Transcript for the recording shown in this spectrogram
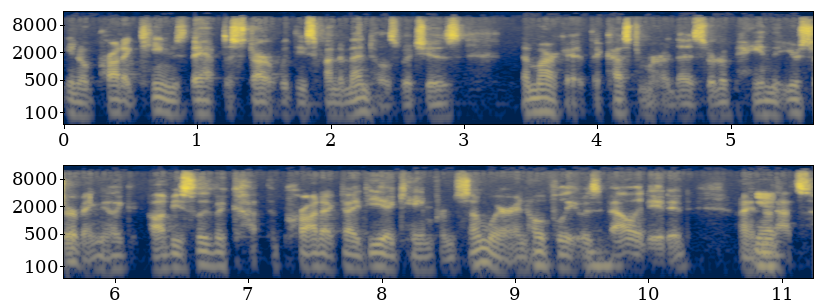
you know product teams they have to start with these fundamentals, which is the market, the customer, the sort of pain that you're serving. Like obviously the the product idea came from somewhere, and hopefully it was validated. Right? Yeah. And that's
